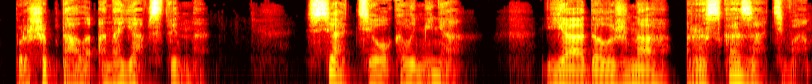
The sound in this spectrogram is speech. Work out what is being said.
— прошептала она явственно, — «сядьте около меня. Я должна рассказать вам.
